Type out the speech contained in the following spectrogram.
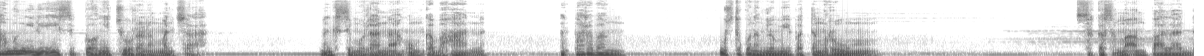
Habang iniisip ko ang itsura ng mansa, nagsimula na akong kabahan at parabang gusto ko nang lumipat ng room. Sa kasamaang palad,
